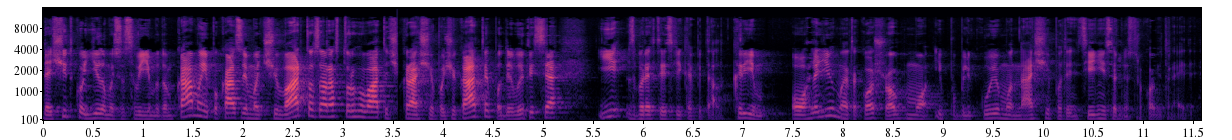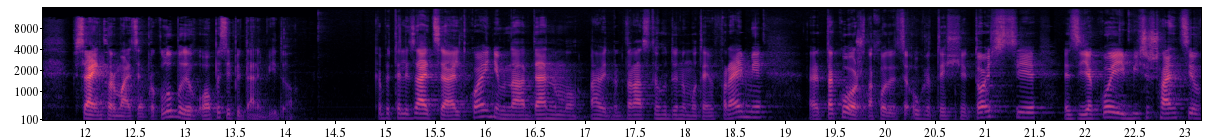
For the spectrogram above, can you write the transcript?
де чітко ділимося своїми думками і показуємо, чи варто зараз торгувати, чи краще почекати, подивитися і зберегти свій капітал. Крім оглядів, ми також робимо і публікуємо наші потенційні середньострокові трейди. Вся інформація про клуб буде в описі під даним відео. Капіталізація альткоїнів на денному, навіть на 12-годинному таймфреймі, е, також знаходиться у критичній точці, з якої більше шансів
